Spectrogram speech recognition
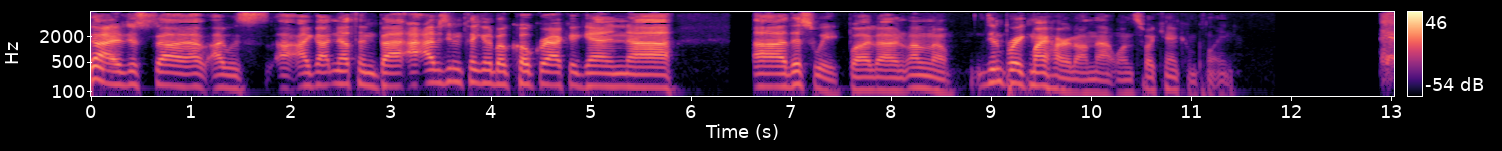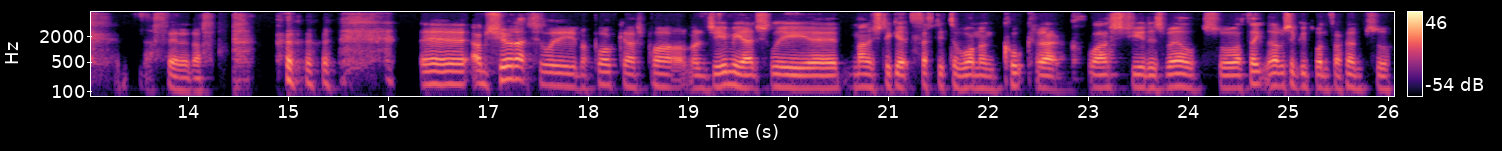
Yeah, I just uh, I was I got nothing back. I, I was even thinking about Kokrak again uh, uh, this week, but uh, I don't know. It didn't break my heart on that one, so I can't complain. Fair enough. uh, I'm sure actually my podcast partner Jamie actually uh, managed to get 50 to one on Kokrak last year as well, so I think that was a good one for him. So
